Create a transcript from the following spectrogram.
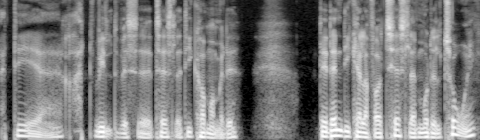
Ja, det er ret vildt, hvis uh, Tesla de kommer med det. Det er den, de kalder for Tesla Model 2, ikke?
